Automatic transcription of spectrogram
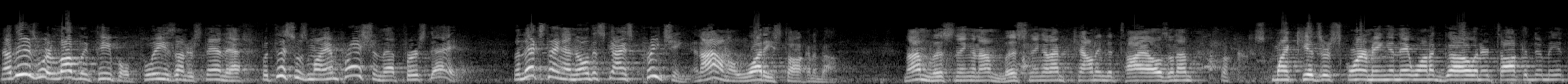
Now, these were lovely people, please understand that, but this was my impression that first day. The next thing I know, this guy's preaching, and I don't know what he's talking about. And I'm listening and I'm listening and I'm counting the tiles and I'm, my kids are squirming and they want to go and they're talking to me and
